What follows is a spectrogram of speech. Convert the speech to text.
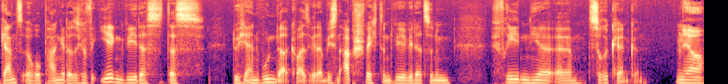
ganz Europa angeht. Also ich hoffe irgendwie, dass das durch ein Wunder quasi wieder ein bisschen abschwächt und wir wieder zu einem Frieden hier äh, zurückkehren können. Ja,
